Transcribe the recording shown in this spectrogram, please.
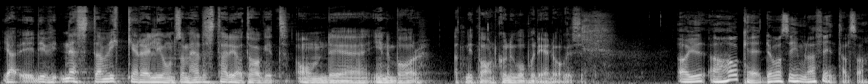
ja, det, nästan vilken religion som helst hade jag tagit om det innebar att mitt barn kunde gå på det dagiset. Jaha, okej. Det var så himla fint alltså.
